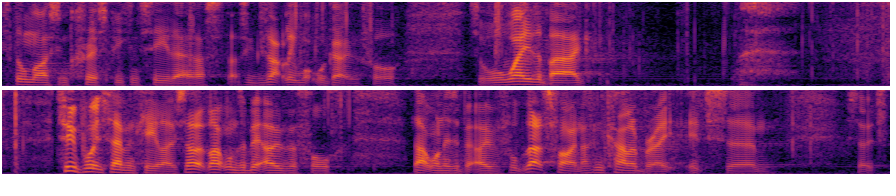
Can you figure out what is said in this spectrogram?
still nice and crisp. You can see there, that's, that's exactly what we're going for. So we'll weigh the bag. 2.7 kilos, so that, one's a bit overfull. That one is a bit overfull, that's fine, I can calibrate. It's, um, so it's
